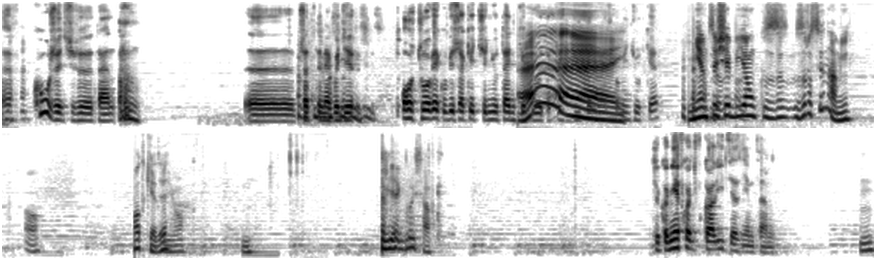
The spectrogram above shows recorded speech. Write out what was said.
E, Wkurzyć e, ten... e, przed tym jak będzie... O człowieku, wiesz jakie cieniuteńkie były takie Ej! mięciutkie? Niemcy się biją z, z Rosjanami. O, Od kiedy? miło. Jak brąsiawkę. Tylko nie wchodź w koalicję z Niemcami. Mm.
